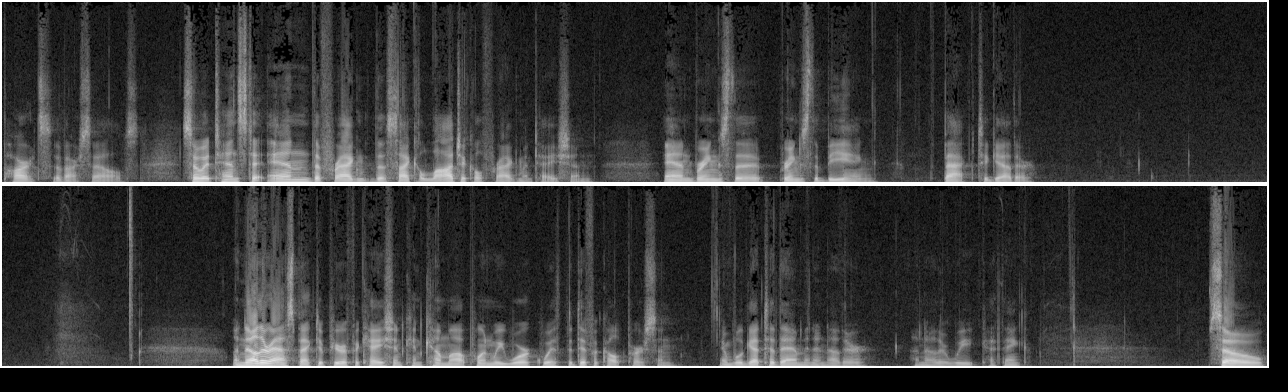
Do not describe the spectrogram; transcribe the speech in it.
parts of ourselves. So it tends to end the, frag- the psychological fragmentation and brings the, brings the being back together. Another aspect of purification can come up when we work with the difficult person, and we'll get to them in another another week, I think. So,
